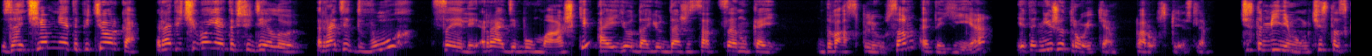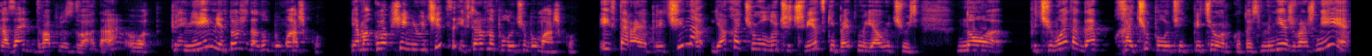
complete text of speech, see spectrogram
Зачем мне эта пятерка? Ради чего я это все делаю? Ради двух целей. Ради бумажки, а ее дают даже с оценкой 2 с плюсом, это Е. Это ниже тройки по-русски, если. Чисто минимум, чисто сказать 2 плюс 2, да? Вот. При ней мне тоже дадут бумажку. Я могу вообще не учиться и все равно получу бумажку. И вторая причина, я хочу улучшить шведский, поэтому я учусь. Но почему я тогда хочу получить пятерку? То есть мне же важнее,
